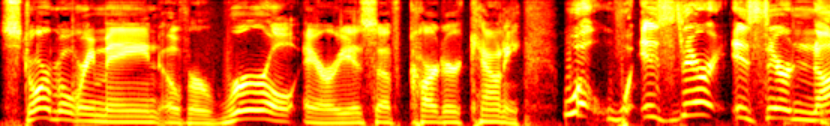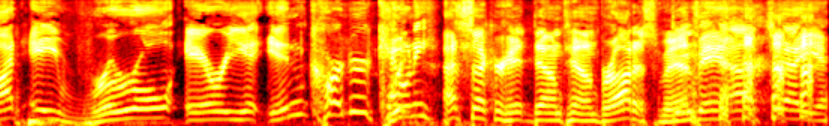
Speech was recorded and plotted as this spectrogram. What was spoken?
Storm will remain over rural areas of Carter County. Well, is there is there not a rural area in Carter County? That sucker hit downtown Broadus, man. Man, I'll tell you,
